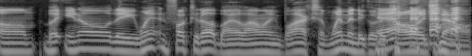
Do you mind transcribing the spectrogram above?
um, but you know they went and fucked it up by allowing blacks and women to go to college now,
